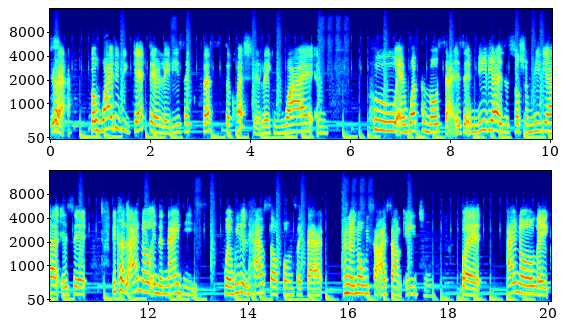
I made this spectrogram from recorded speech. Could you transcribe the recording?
yeah, But why did we get there, ladies? Like that's the question. Like why and who and what promotes that? Is it media? Is it social media? Is it because I know in the 90s when we didn't have cell phones like that, and I know we sound I sound aging, but I know like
